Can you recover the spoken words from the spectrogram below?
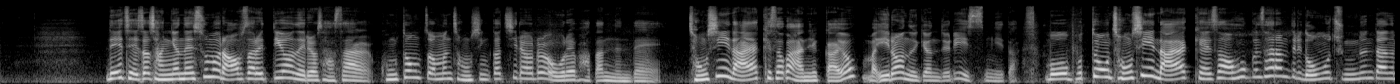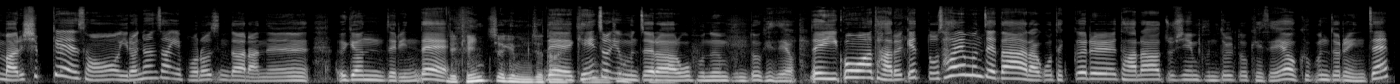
내 제자 작년에 29살에 뛰어내려 자살. 공통점은 정신과 치료를 오래 받았는데 정신이 나약해서가 아닐까요? 막 이런 의견들이 있습니다. 뭐 보통 정신이 나약해서 혹은 사람들이 너무 죽는다는 말을 쉽게 해서 이런 현상이 벌어진다라는 의견들인데 개인적인 문제다. 네, 개인적인 거죠. 문제라고 보는 분도 계세요. 네, 이거와 다르게 또 사회 문제다라고 댓글을 달아주신 분들도 계세요. 그분들은 이제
